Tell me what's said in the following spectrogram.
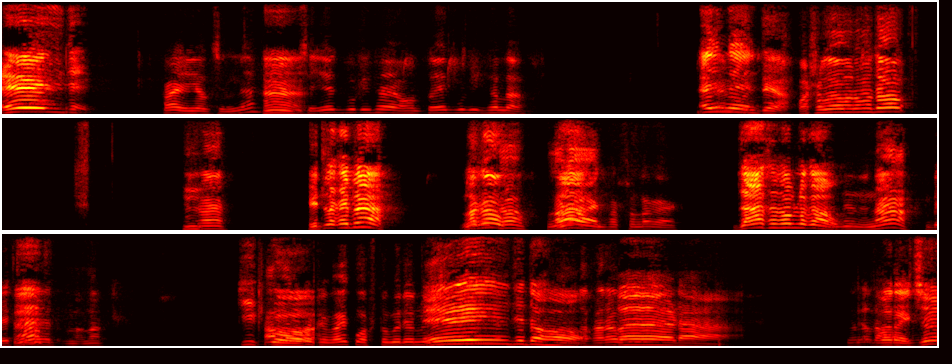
এই যে। খাই গেলছিল না? হ্যাঁ। সেই এক গুড়ি খাই এখন তো এক গুড়ি খেলা এই পাঁচশো দাও দাও। হ্যাঁ। হিট লাগাইবা? লাগাও। লাগাই পাঁচশো লাগাই যা আছে সব লাগাও। না হ্যাঁ? না, না। কি কর? ভাই কষ্ট করে এই যে দহ খারাপ। বেড়া। বাড়াইছো।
